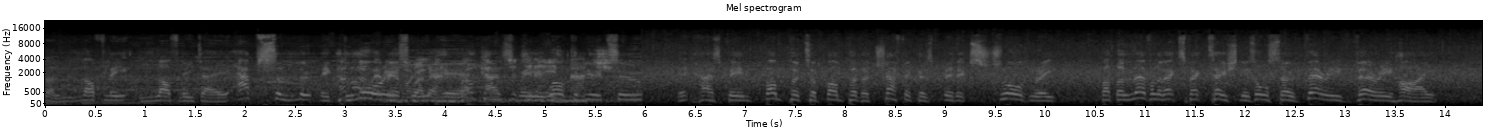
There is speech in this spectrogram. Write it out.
What a lovely, lovely day. Absolutely Hello, glorious everybody, weather here welcome as we welcome you to... It has been bumper to bumper, the traffic has been extraordinary, but the level of expectation is also very, very high.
